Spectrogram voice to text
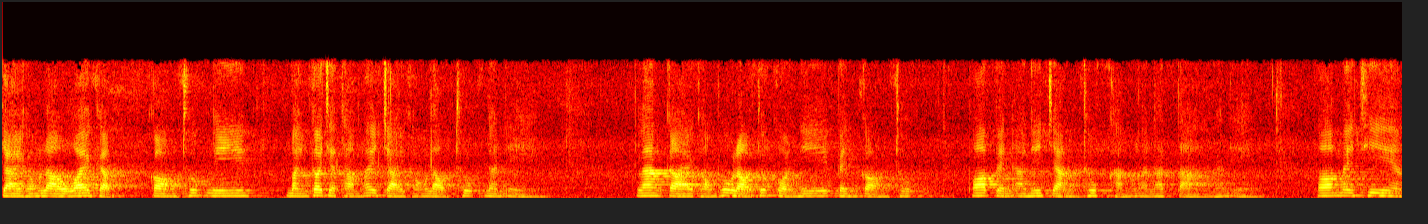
ใจของเราไว้กับกองทุกนี้ มันก็จะทำให้ใจของเราทุกนั่นเอง ร่างกายของพวกเราทุกคนนี้เป็นกองทุกเพราะเป็นอนิจจังทุกขังอนัตตานั่นเอง เพราะไม่เที่ยง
